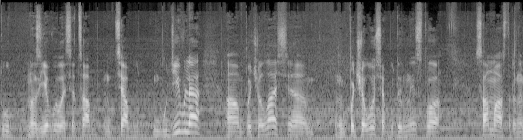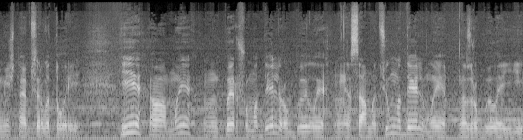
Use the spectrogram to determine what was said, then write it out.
тут з'явилася ця, ця будівля, почалася, м, почалося будівництво саме астрономічної обсерваторії. І е, ми першу модель робили саме цю модель. Ми зробили її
